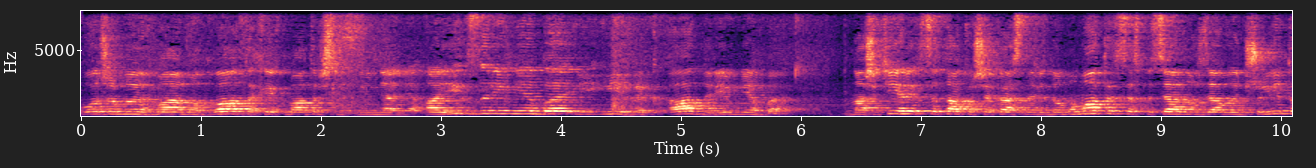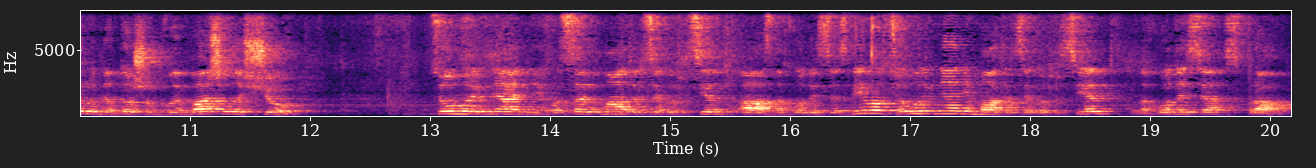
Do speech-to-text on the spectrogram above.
Отже, ми маємо два таких матричних рівняння АХ дорівнює Б і YA дорівнює Б. Значить, Y це також якась невідома матриця, спеціально взяв іншу літеру для того, щоб ви бачили, що в цьому рівнянні оця матриця коефіцієнт А знаходиться зліва, в цьому рівнянні матриця коефіцієнт знаходиться справа.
